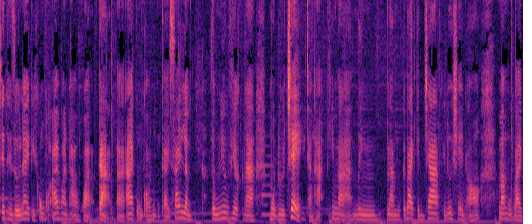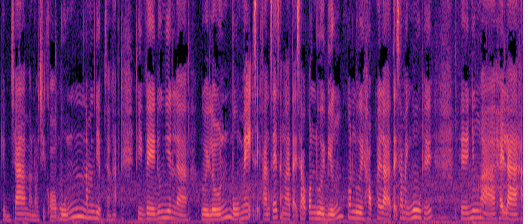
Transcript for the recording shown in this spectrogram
trên thế giới này thì không có ai hoàn hảo quả cả và ai cũng có những cái sai lầm giống như việc là một đứa trẻ chẳng hạn, khi mà mình làm một cái bài kiểm tra cái đứa trẻ đó, mang một bài kiểm tra mà nó chỉ có 4 5 điểm chẳng hạn, thì về đương nhiên là người lớn, bố mẹ sẽ phán xét rằng là tại sao con lười biếng, con lười học hay là tại sao mày ngu thế? Thế nhưng mà hay là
